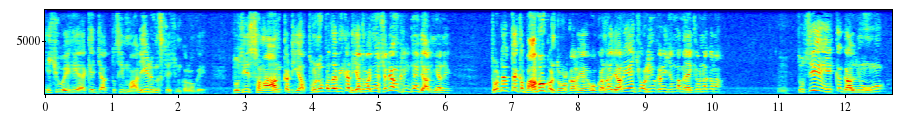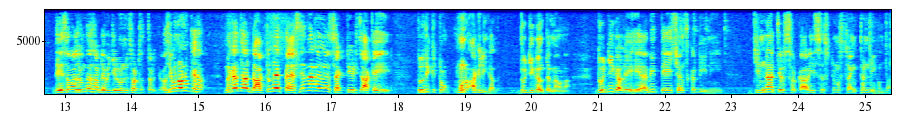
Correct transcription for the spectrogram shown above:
ਇਸ਼ੂ ਇਹ ਹੈ ਕਿ ਜਦ ਤੁਸੀਂ ਮਾੜੀ ਐਡਮਿਨਿਸਟ੍ਰੇਸ਼ਨ ਕਰੋਗੇ ਤੁਸੀਂ ਸਮਾਨ ਘਟੀਆ ਤੁਹਾਨੂੰ ਪਤਾ ਵੀ ਘਟੀਆ ਦਵਾਈਆਂ ਸ਼ਰੇਆਮ ਖਰੀਦੀਆਂ ਜਾ ਰਹੀਆਂ ਨੇ। ਤੁਹਾਡੇ ਉੱਤੇ ਇੱਕ ਬਾਬੂ ਕੰਟਰੋਲ ਕਰ ਰਿਹਾ ਉਹ ਕਹਿੰਦਾ ਯਾਰ ਇਹ ਚੋਰੀ ਕਰੀ ਜਾਂਦਾ ਮੈਂ ਕਿਉਂ ਨਾ ਕਰਾਂ? ਤੁਸੀਂ ਇੱਕ ਗੱਲ ਨੂੰ ਦੇਸ ਰਾਜ ਹੁੰਦੇ ਸਾਡੇ ਵਜ਼ੀਰ 1978 ਚ ਅਸੀਂ ਉਹਨਾਂ ਨੂੰ ਕਿਹਾ ਮੈਂ ਕਿਹਾ ਜਦ ਡਾਕਟਰ ਨੇ ਪੈਸੇ ਦੇਣੇ ਨੇ ਸੈਕਟਰੀਏਟ ਚ ਆ ਕੇ ਤੁਸੀਂ ਕਿੱਥੋਂ? ਹੁਣ ਅਗਲੀ ਗੱਲ ਦੂਜੀ ਗੱਲ ਤੇ ਮੈਂ ਆਉਣਾ। ਦੂਜੀ ਗੱਲ ਇਹ ਹੈ ਵੀ ਪੇਸ਼ੈਂਸ ਕਦੀ ਨਹੀਂ ਜਿੰਨਾ ਚਿਰ ਸਰਕਾਰੀ ਸਿਸਟਮ ਸਟਰੈਂਥਨ ਨਹੀਂ ਹੁੰਦਾ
